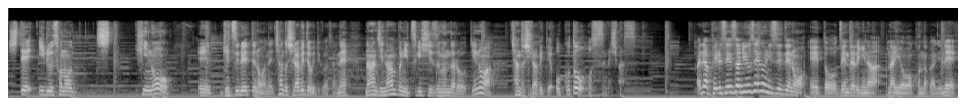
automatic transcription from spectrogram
しているその日の、えー、月齢っていうのはね、ちゃんと調べておいてくださいね。何時何分に月沈むんだろう？っていうのは、ちゃんと調べておくことをお勧めします。はい、では、ペルセウス流星群についての、えっ、と、全体的な内容はこんな感じで、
